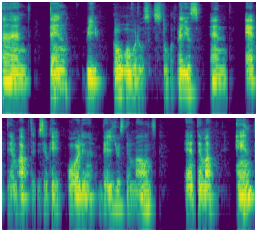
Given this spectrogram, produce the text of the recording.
And then we go over those stored values and add them up. That say, okay, all the values, the amounts, add them up. And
